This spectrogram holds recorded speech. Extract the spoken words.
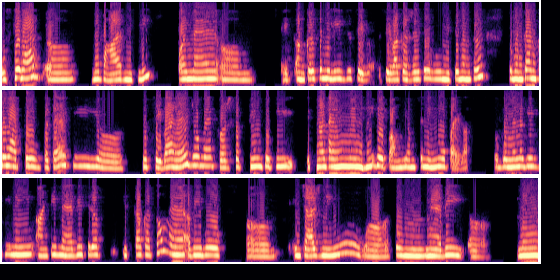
उसके बाद मैं बाहर निकली और मैं एक अंकल से मिली, जो सेवा सेवा कर रहे थे, वो नितिन अंकल। तो मैंने कहा अंकल, आपको पता है कि कुछ सेवा है जो मैं कर सकती हूँ, क्योंकि इतना टाइम मैं नहीं दे पाऊँगी, हमसे नहीं हो पाएगा। तो बोलने लगे कि नहीं, आंटी, मैं भी सिर्फ़ इसका करता हूँ, मैं अभी वो इंचार्ज नहीं हूँ तो मैं भी नहीं,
